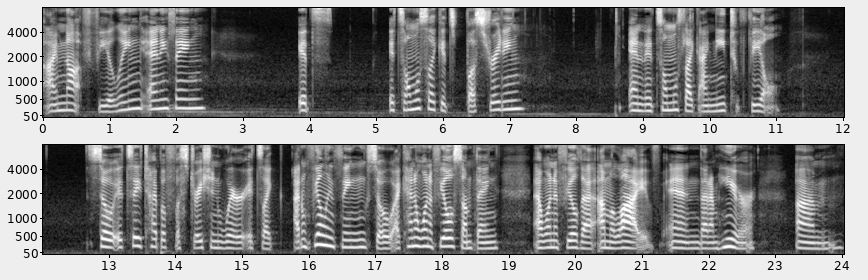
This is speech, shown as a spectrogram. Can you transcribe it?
i'm not feeling anything it's it's almost like it's frustrating and it's almost like I need to feel. So it's a type of frustration where it's like I don't feel anything, so I kind of want to feel something. I want to feel that I'm alive and that I'm here, um,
